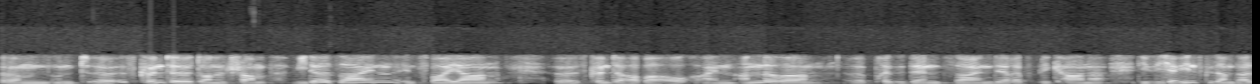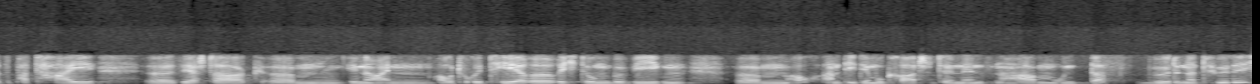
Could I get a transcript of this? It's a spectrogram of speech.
Ähm, und äh, es könnte Donald Trump wieder sein in zwei Jahren. Äh, es könnte aber auch ein anderer äh, Präsident sein, der Republikaner, die sich ja insgesamt als Partei äh, sehr stark ähm, in eine autoritäre Richtung bewegen, ähm, auch antidemokratische Tendenzen haben. Und das würde natürlich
